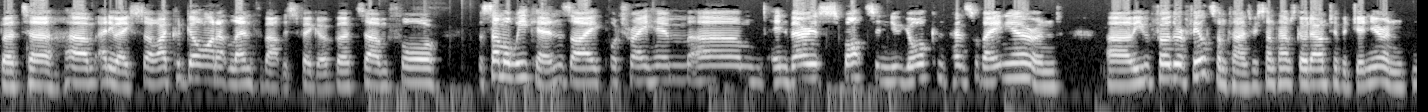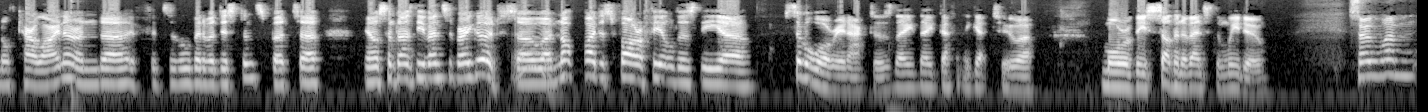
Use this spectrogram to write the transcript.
But uh, um, anyway, so I could go on at length about this figure, but um, for the summer weekends, I portray him um, in various spots in New York and Pennsylvania, and uh, even further afield. Sometimes we sometimes go down to Virginia and North Carolina, and uh, if it's a little bit of a distance, but uh, you know sometimes the events are very good. So uh, not quite as far afield as the uh, Civil War reenactors. They they definitely get to uh, more of these southern events than we do. So, um,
